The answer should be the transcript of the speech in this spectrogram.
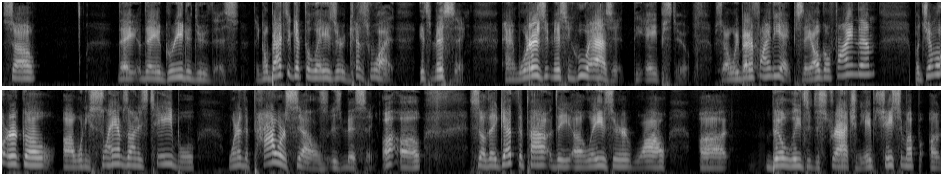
so they they agree to do this. They go back to get the laser. Guess what? It's missing. And where is it missing? Who has it? The apes do. So we better find the apes. They all go find them. But General Urko, uh, when he slams on his table, one of the power cells is missing. Uh oh. So they get the power, the uh, laser while uh, Bill leads a distraction. The apes chase him up a,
